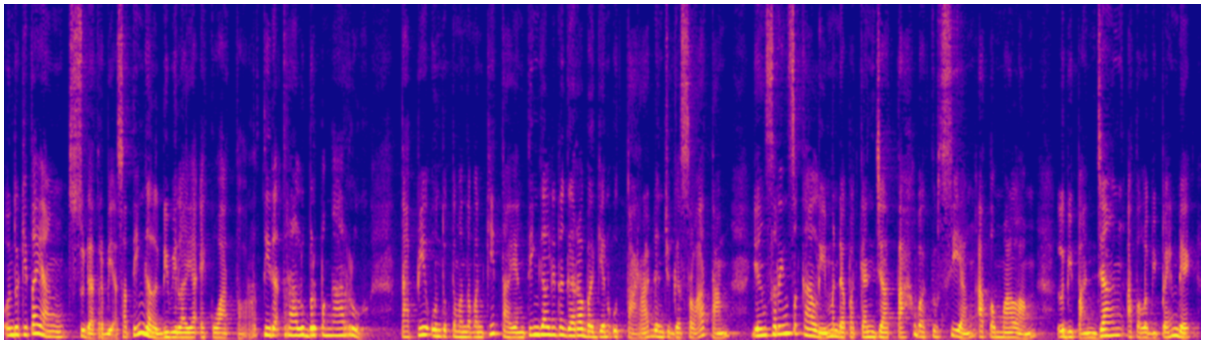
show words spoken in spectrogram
Untuk kita yang sudah terbiasa tinggal di wilayah ekuator tidak terlalu berpengaruh tapi untuk teman-teman kita yang tinggal di negara bagian utara dan juga selatan yang sering sekali mendapatkan jatah waktu siang atau malam lebih panjang atau lebih pendek,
